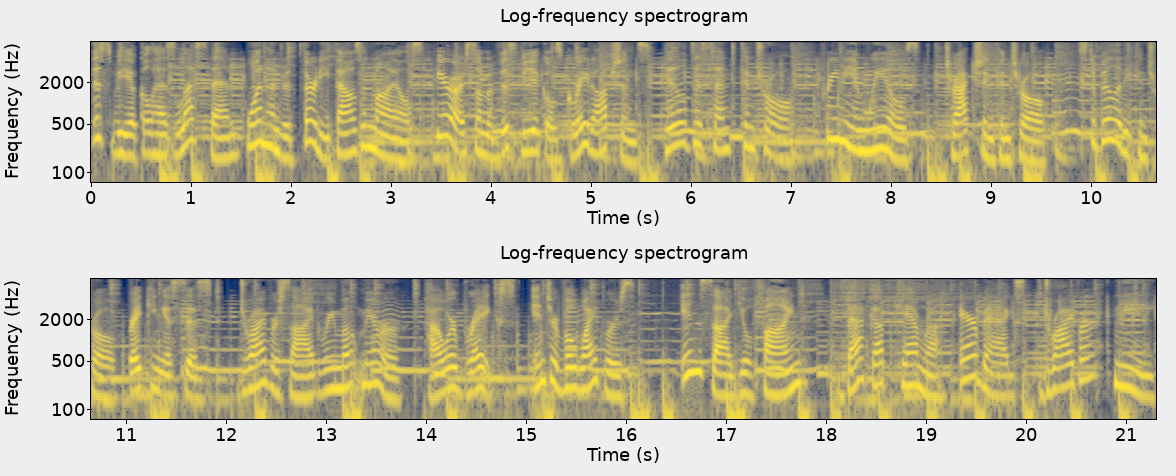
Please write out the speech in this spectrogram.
This vehicle has less than 130,000 miles. Here are some of this vehicle's great options. Hill descent control, premium wheels, traction control, stability control, braking assist, driver side remote mirror, power brakes, interval wipers, Inside you'll find backup camera, airbags, driver, knee,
